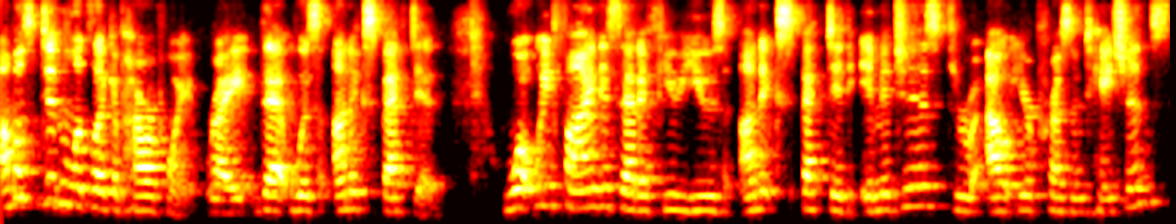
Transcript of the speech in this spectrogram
almost didn't look like a powerpoint right? That was unexpected. What we find is that if you use unexpected images throughout your presentations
